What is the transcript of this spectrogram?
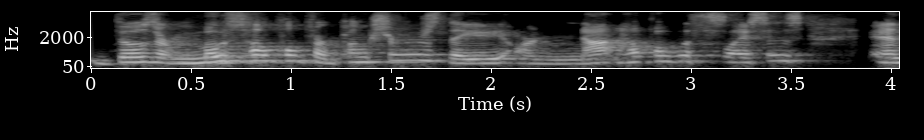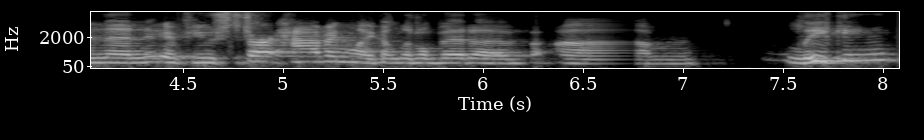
those are most helpful for punctures. They are not helpful with slices. And then if you start having like a little bit of um, leaking,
